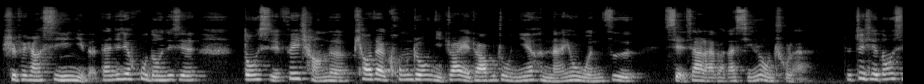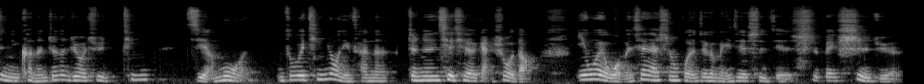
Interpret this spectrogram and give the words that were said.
是非常吸引你的。但这些互动这些东西非常的飘在空中，你抓也抓不住，你也很难用文字写下来把它形容出来。就这些东西，你可能真的只有去听节目。你作为听众，你才能真真切切的感受到，因为我们现在生活的这个媒介世界是被视觉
